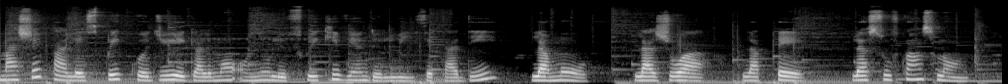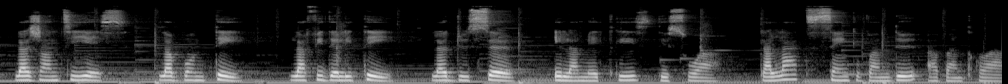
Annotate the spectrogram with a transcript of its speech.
Marcher par l'Esprit produit également en nous le fruit qui vient de lui, c'est-à-dire l'amour, la joie, la paix, la souffrance longue, la gentillesse, la bonté, la fidélité, la douceur et la maîtrise de soi. Galates 5, 22 à 23.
